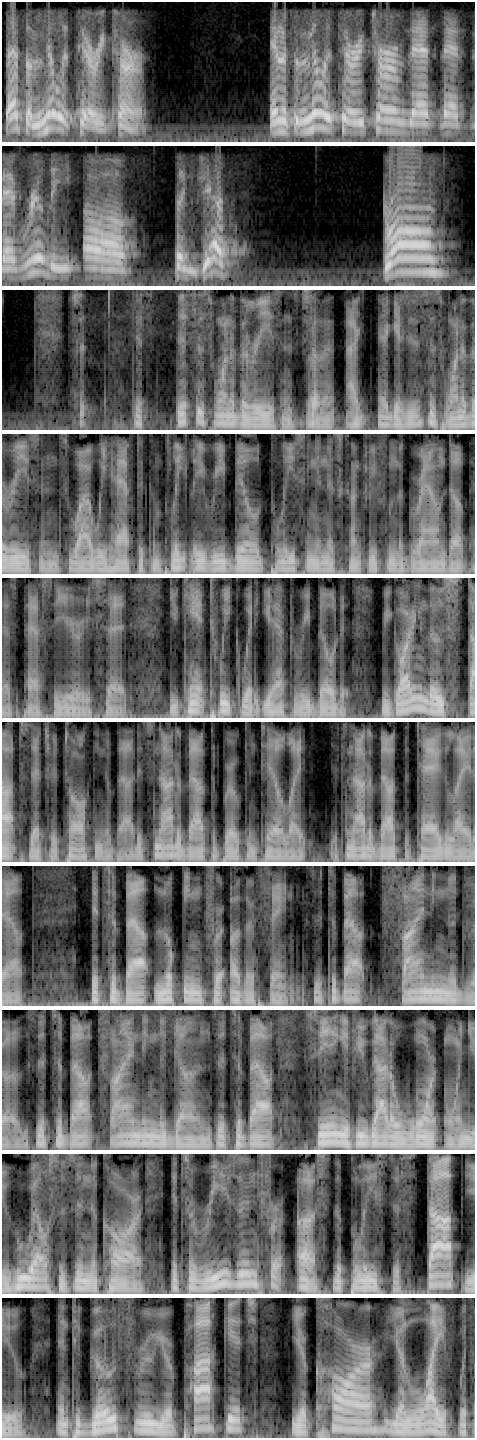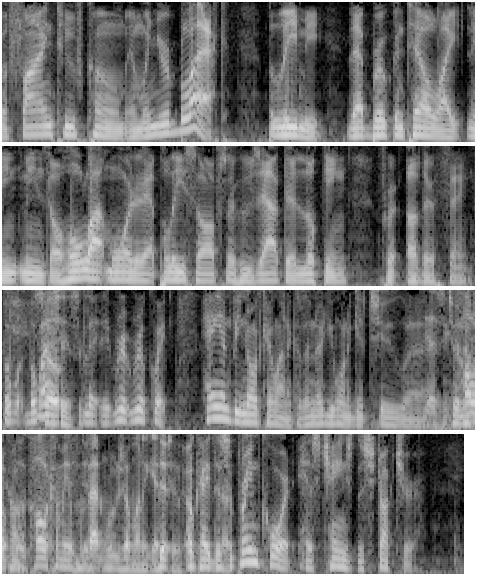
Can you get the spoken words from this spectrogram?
That's a military term, and it's a military term that that that really uh, suggests strong This this is one of the reasons, brother. I, I get you. This is one of the reasons why we have to completely rebuild policing in this country from the ground up, as Pastor Yeary said. You can't tweak with it; you have to rebuild it. Regarding those stops that you're talking about, it's not about the broken tail light. It's not about the tag light out. It's about looking for other things. It's about finding the drugs. It's about finding the guns. It's about seeing if you've got a warrant on you, who else is in the car. It's a reason for us, the police, to stop you and to go through your pockets, your car, your life with a fine tooth comb. And when you're black, believe me, that broken tail light means a whole lot more to that police officer who's out there looking for other things. But, but watch so, this, real, real, quick. Heien v. North Carolina, because I know you want to get to uh, yes, to another call. The caller coming in from Baton Rouge, I want to get the, to. Okay, the so. Supreme Court has changed the structure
